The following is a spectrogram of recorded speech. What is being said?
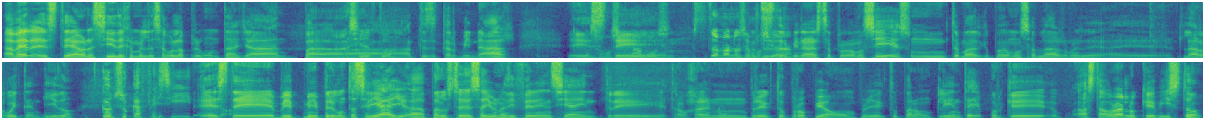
A ver, este, ahora sí, déjenme les hago la pregunta ya para Ah, cierto. antes de terminar. Que nos este, emocionamos. Este tema nos antes de emociona. terminar este programa, sí, es un tema del que podemos hablar eh, largo y tendido. Con su cafecito. Este, mi, mi pregunta sería, ¿hay, ah, para ustedes hay una diferencia entre trabajar en un proyecto propio o un proyecto para un cliente? Porque hasta ahora lo que he visto,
